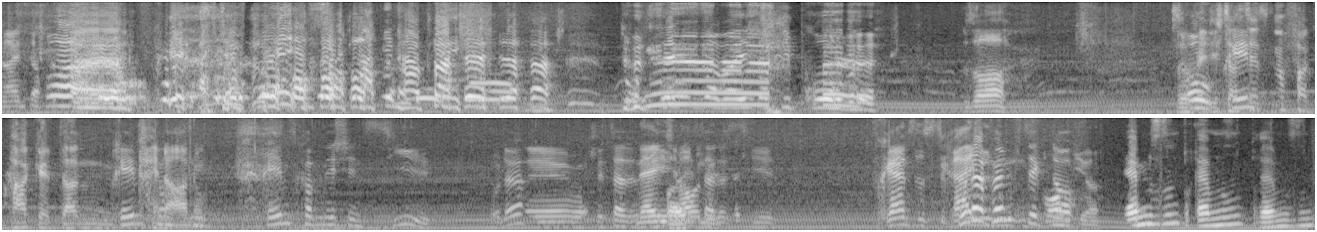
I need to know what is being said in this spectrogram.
Nein, das Alter, du setzt aber nicht auf die Probe. So. So, Oh, wenn ich das Bremen- jetzt noch verkacke, dann Brems keine kommt Ahnung. Nicht, Brems kommt nicht ins Ziel, oder? Nee, Ist das, Nee, ich auch das nicht. das Ziel? Frems ist drei 150 Minuten vor noch. mir. Bremsen, bremsen, bremsen.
